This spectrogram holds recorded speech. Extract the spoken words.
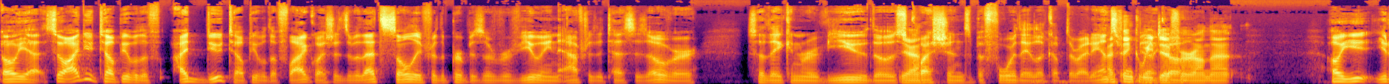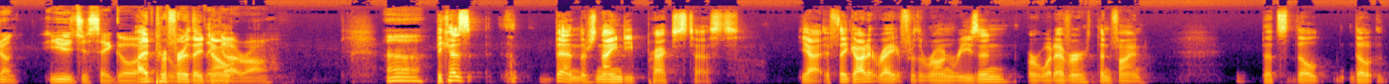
oh yeah. So I do tell people to I do tell people to flag questions, but that's solely for the purpose of reviewing after the test is over, so they can review those yeah. questions before they look up the right answer. I think we like, differ oh, on that. Oh, you you don't you just say go. I'd prefer the they, they don't. Got wrong. Uh, because Ben, there's 90 practice tests yeah, if they got it right for the wrong reason or whatever, then fine. That's they'll they'll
